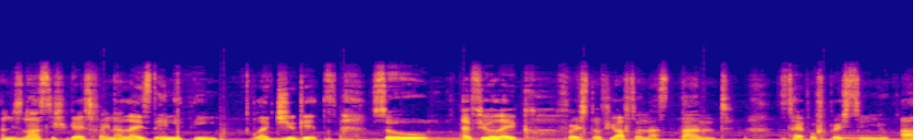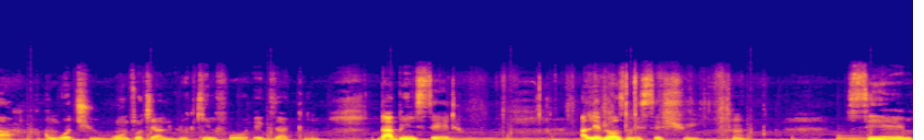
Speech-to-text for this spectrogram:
And it's not as if you guys finalized anything. Like do you get? So i feel like first off you have to understand the type of person you are and what you want what you are looking for exactly that being said are labels necessary Hmm. see um,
